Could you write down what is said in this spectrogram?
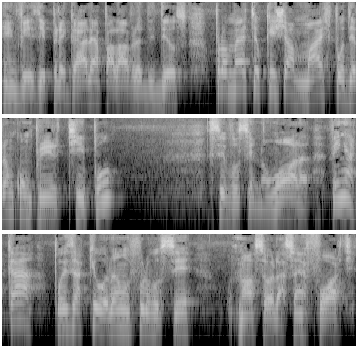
Em vez de pregarem a palavra de Deus, prometem o que jamais poderão cumprir, tipo. Se você não ora, venha cá, pois aqui oramos por você. Nossa oração é forte.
